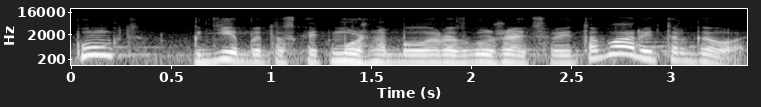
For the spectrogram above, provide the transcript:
пункт, где бы, так сказать, можно было разгружать свои товары и торговать.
